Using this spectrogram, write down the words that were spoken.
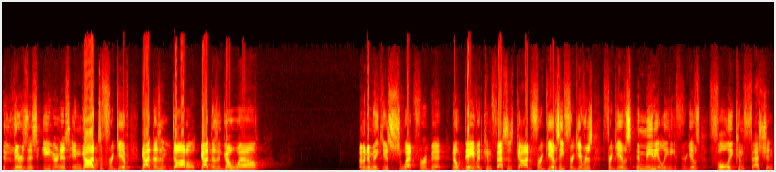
There's this eagerness in God to forgive. God doesn't dawdle, God doesn't go, Well, I'm going to make you sweat for a bit. No, David confesses, God forgives. He forgives, forgives immediately, he forgives fully. Confession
